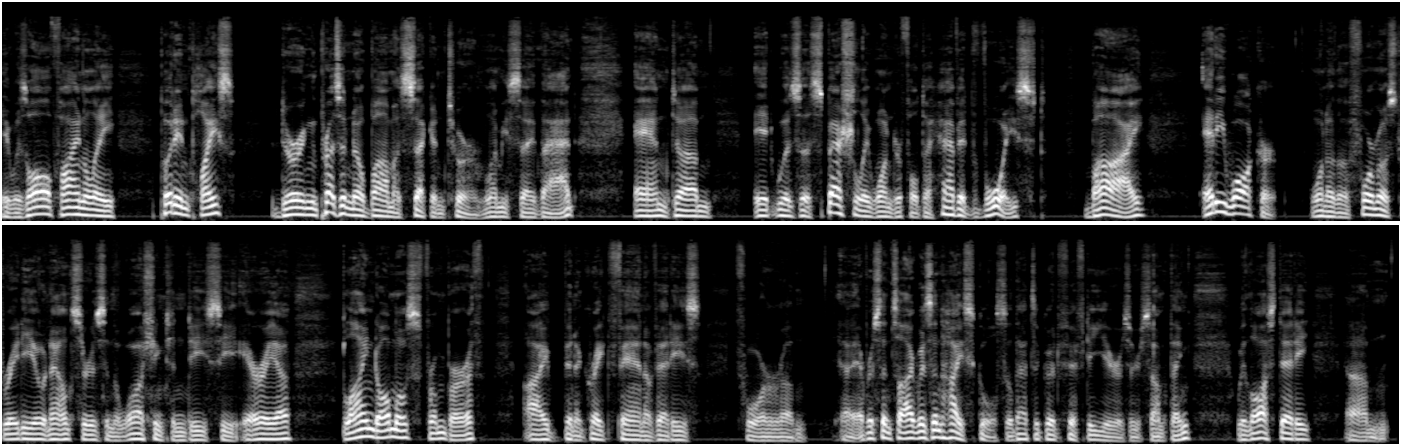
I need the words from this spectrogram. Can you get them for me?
It was all finally put in place during President Obama's second term, let me say that. And um, it was especially wonderful to have it voiced by Eddie Walker, one of the foremost radio announcers in the Washington, D.C. area, blind almost from birth. I've been a great fan of Eddie's for um, uh, ever since I was in high school, so that's a good 50 years or something. We lost Eddie, um,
